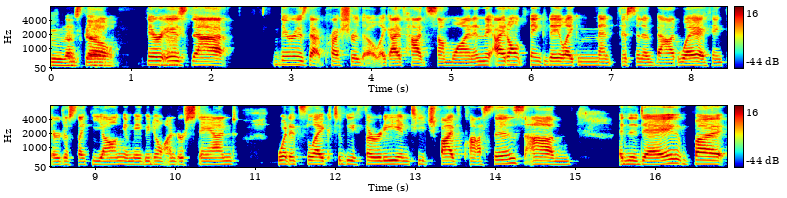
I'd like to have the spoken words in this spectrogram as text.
Ooh, that's so good. There yeah. is that there is that pressure though like i've had someone and they, i don't think they like meant this in a bad way i think they're just like young and maybe don't understand what it's like to be 30 and teach five classes um, in a day. But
